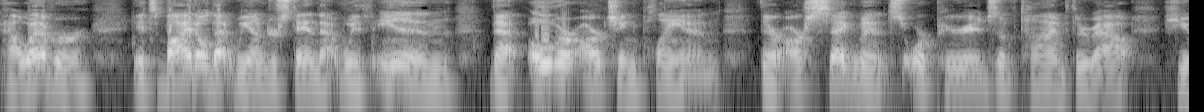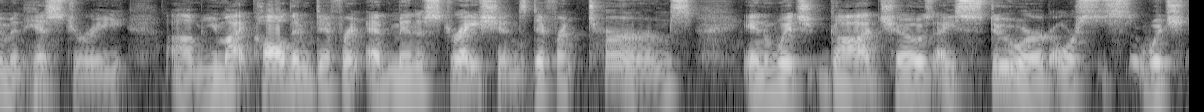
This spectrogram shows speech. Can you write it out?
However, it's vital that we understand that within that overarching plan, there are segments or periods of time throughout human history. Um, you might call them different administrations, different terms in which God chose a steward, or which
